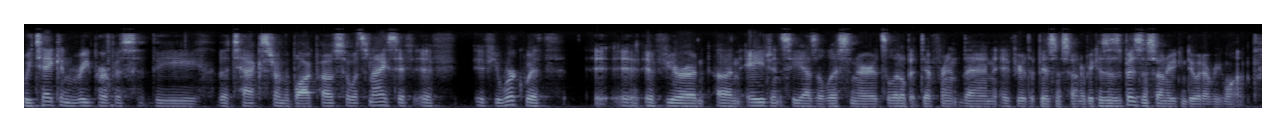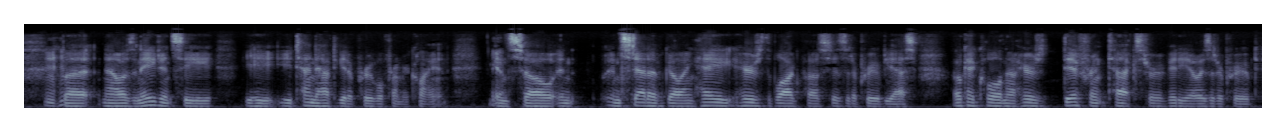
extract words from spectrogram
we take and repurpose the the text from the blog post. So what's nice if if if you work with if you're an, an, agency as a listener, it's a little bit different than if you're the business owner because as a business owner, you can do whatever you want. Mm-hmm. But now as an agency, you, you tend to have to get approval from your client. Yeah. And so in, instead of going, hey, here's the blog post, is it approved? Yes. Okay, cool. Now here's different text for a video, is it approved?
